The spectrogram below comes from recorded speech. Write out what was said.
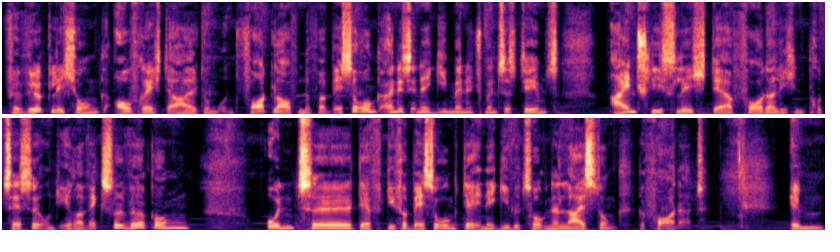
Verwirklichung, Aufrechterhaltung und fortlaufende Verbesserung eines Energiemanagementsystems einschließlich der erforderlichen Prozesse und ihrer Wechselwirkungen und äh, der, die Verbesserung der energiebezogenen Leistung gefordert. Im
